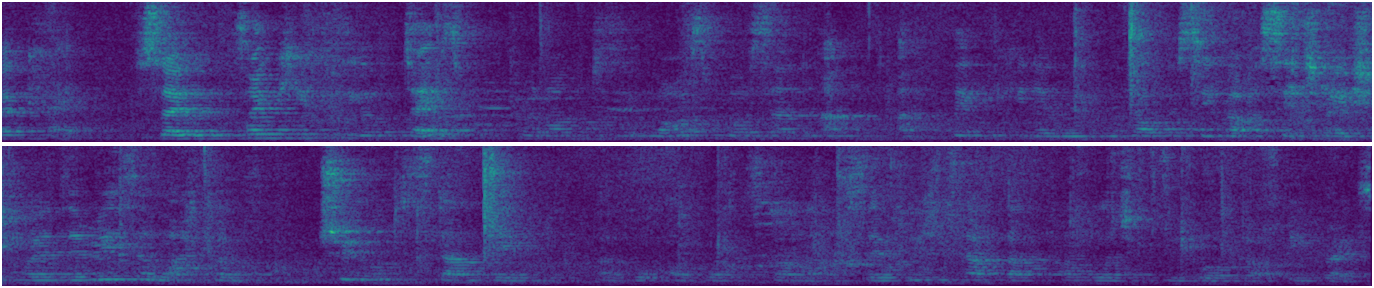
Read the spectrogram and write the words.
Okay, so thank you for the update, prolonged as it was, but and, and I think you know we've, obviously got a situation where there is a lack of true understanding of what, of what's gone on. So if we can have that chronological report, that would be great.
